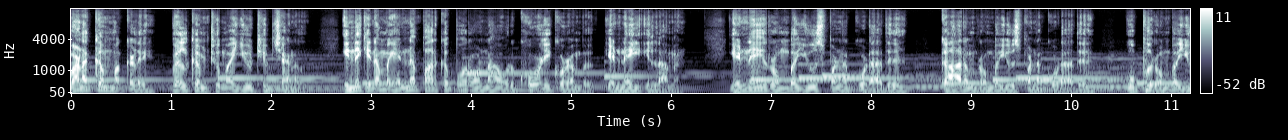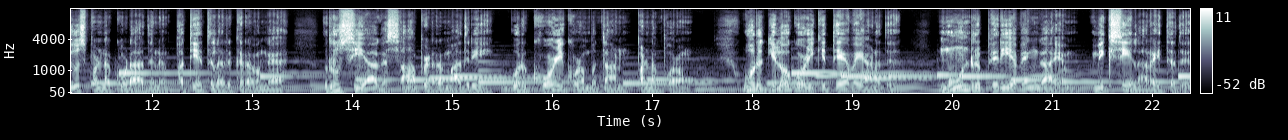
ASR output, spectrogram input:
வணக்கம் மக்களே. Welcome to my YouTube channel இன்னைக்கு நம்ம என்ன பார்க்க போறோம்னா ஒரு கோழி குழம்பு எண்ணெய் இல்லாம எண்ணெய் ரொம்ப யூஸ் பண்ணக்கூடாது காரம் ரொம்ப யூஸ் பண்ணக்கூடாது உப்பு ரொம்ப யூஸ் பண்ணக்கூடாதுன்னு பத்தியத்துல இருக்கிறவங்க ருசியாக சாப்பிடுற மாதிரி ஒரு கோழி குழம்பு தான் பண்ண போறோம். ஒரு கிலோ கோழிக்கு தேவையானது மூன்று பெரிய வெங்காயம் மிக்சியில் அரைத்தது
